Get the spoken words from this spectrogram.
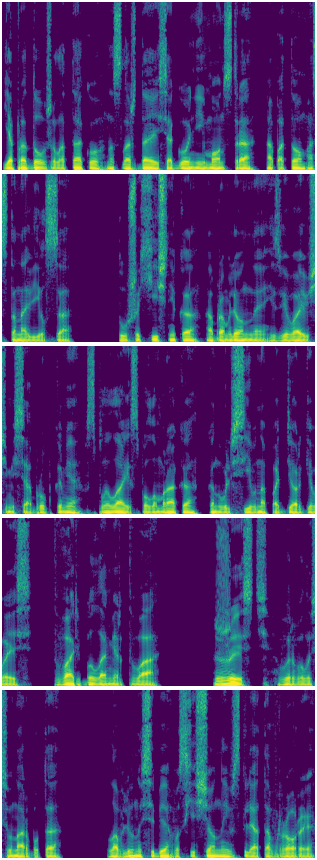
Я продолжил атаку, наслаждаясь агонией монстра, а потом остановился. Туша хищника, обрамленная извивающимися обрубками, всплыла из полумрака, конвульсивно поддергиваясь. Тварь была мертва. «Жесть!» — вырвалось у Нарбута. Ловлю на себе восхищенный взгляд Авроры.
